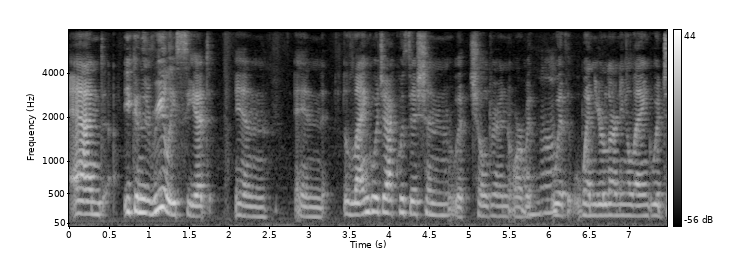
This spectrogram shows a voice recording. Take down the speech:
and you can really see it in in language acquisition with children or with, Mm-hmm. with when you're learning a language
